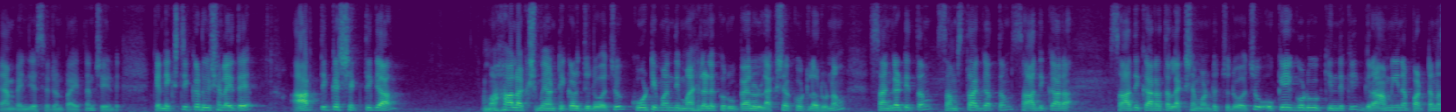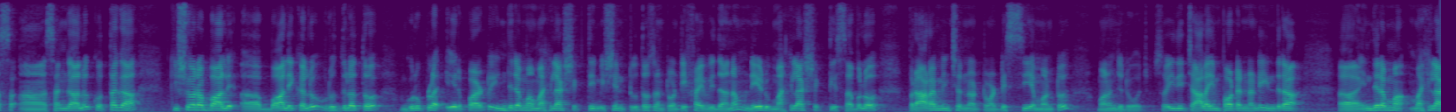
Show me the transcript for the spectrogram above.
క్యాంపెయిన్ చేసేటువంటి ప్రయత్నం చేయండి. ఇక నెక్స్ట్ ఇక్కడ విషయంలో అయితే ఆర్థిక శక్తిగా మహాలక్ష్మి అంటే ఇక్కడ చూడవచ్చు. కోటి మంది మహిళలకు రూపాయలు లక్ష కోట్ల రుణం సంఘటితం సంస్థాగతం సాధికార సాధికారత లక్ష్యం అంటూ చూడవచ్చు. ఒకే గొడుగు కిందకి గ్రామీణ పట్టణ స- సంఘాలు కొత్తగా కిషోర బాలి బాలికలు వృద్ధులతో గ్రూపుల ఏర్పాటు Indiramma Mahila Shakti mission two thousand twenty five విధానం నేడు మహిళా శక్తి సభలో ప్రారంభించినటువంటి సీఎం అంటూ మనం చూడవచ్చు. సో ఇది చాలా ఇంపార్టెంట్ అండి. Indira Indiramma Mahila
